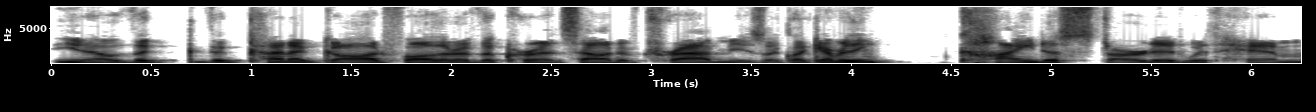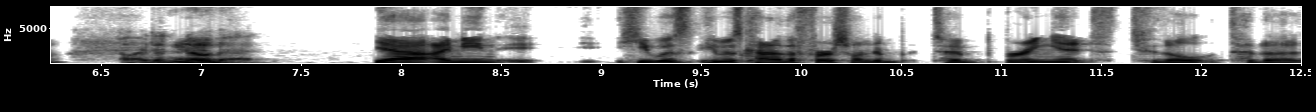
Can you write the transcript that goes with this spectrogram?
you know the the kind of godfather of the current sound of trap music. Like everything kind of started with him. Oh i didn't and, know that. Yeah i mean it, he was he was kind of the first one to to bring it to the to the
